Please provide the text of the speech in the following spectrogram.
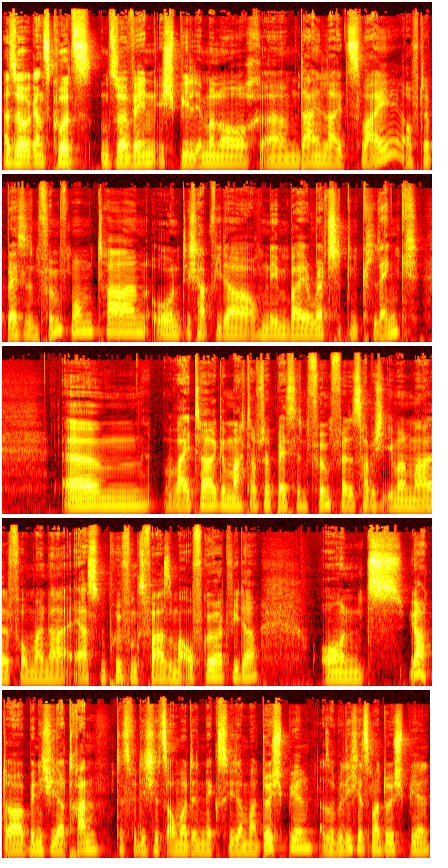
Also ganz kurz, um zu erwähnen, ich spiele immer noch ähm, Dying Light 2 auf der PlayStation 5 momentan und ich habe wieder auch nebenbei Ratchet Clank ähm, weitergemacht auf der PlayStation 5, weil das habe ich immer mal vor meiner ersten Prüfungsphase mal aufgehört wieder. Und ja, da bin ich wieder dran. Das will ich jetzt auch mal demnächst wieder mal durchspielen. Also will ich jetzt mal durchspielen.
